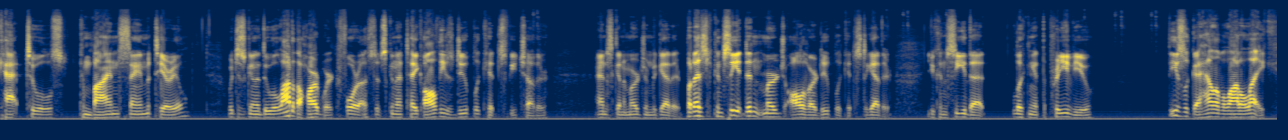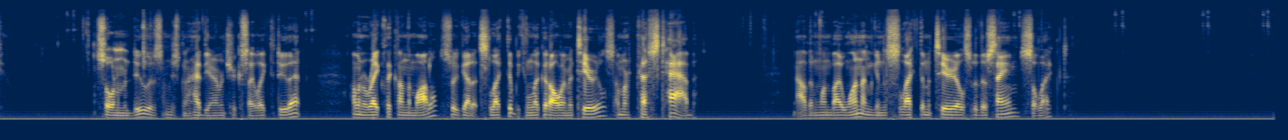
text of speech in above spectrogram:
cat tools combine same material, which is going to do a lot of the hard work for us. It's going to take all these duplicates of each other and it's going to merge them together. But as you can see, it didn't merge all of our duplicates together. You can see that looking at the preview, these look a hell of a lot alike. So what I'm going to do is I'm just going to hide the armature because I like to do that. I'm going to right click on the model so we've got it selected. We can look at all our materials. I'm going to press tab. Now then one by one I'm going to select the materials that are the same. Select.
